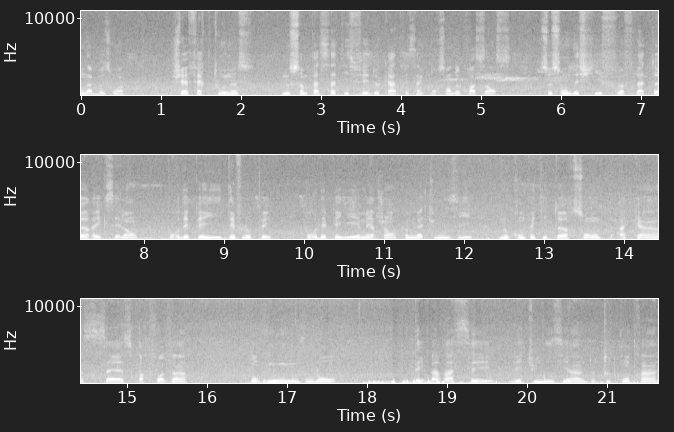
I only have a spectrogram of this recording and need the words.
on a besoin. Chez FR nous ne sommes pas satisfaits de 4 et 5% de croissance. Ce sont des chiffres flatteurs et excellents pour des pays développés. Pour des pays émergents comme la Tunisie, nos compétiteurs sont à 15, 16, parfois 20. Donc nous, nous voulons débarrasser les Tunisiens de toute contrainte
